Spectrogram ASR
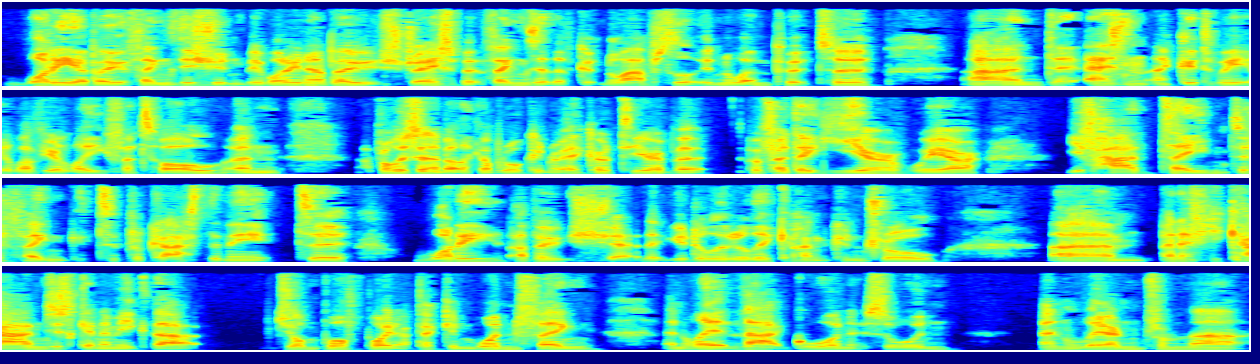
worry about things they shouldn't be worrying about, stress about things that they've got no absolutely no input to, and it isn't a good way to live your life at all. And I probably sound a bit like a broken record here, but we've had a year where you've had time to think, to procrastinate, to worry about shit that you really, really can't control. Um, and if you can just kind of make that jump off point of picking one thing and let that go on its own and learn from that,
